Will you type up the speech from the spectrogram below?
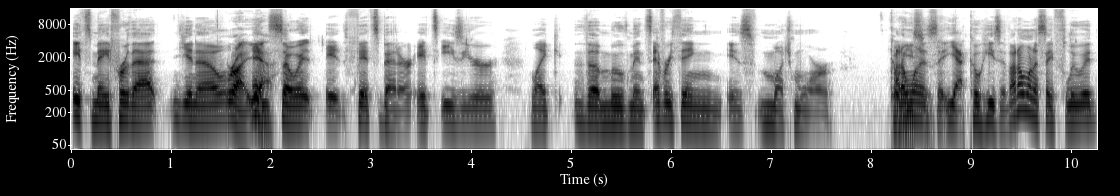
it's made for that, you know. Right, yeah. And so it it fits better. It's easier. Like the movements, everything is much more. I don't want to say yeah cohesive. I don't want to say fluid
